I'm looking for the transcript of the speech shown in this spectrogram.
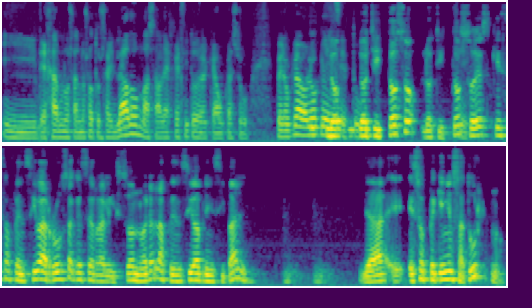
y dejarnos a nosotros aislados más al ejército del Cáucaso. Pero claro, lo que dices tú... Lo chistoso, lo chistoso es que esa ofensiva rusa que se realizó no era la ofensiva principal. Ya, eh, esos pequeños Saturno.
